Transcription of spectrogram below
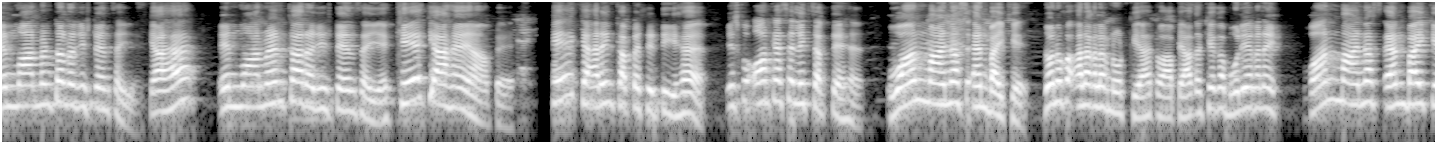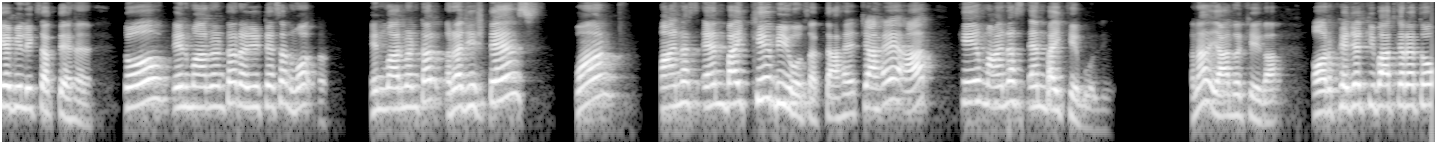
environmental resistance है ये। क्या है? एनवायरमेंट का रेजिस्टेंस है ये। के क्या है यहाँ पे? के कैरिंग कैपेसिटी है। इसको और कैसे लिख सकते हैं? वन माइनस एन बाई के दोनों को अलग अलग नोट किया है तो आप याद रखिएगा, बोलिएगा नहीं। वन माइनस एन बाई के भी लिख सकते हैं। तो environmental registration environmental resistance one minus N by K भी हो सकता है। चाहे आप के माइनस एन बाई के बोलिए, है ना? याद रखिएगा। और फेजेट की बात करें तो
